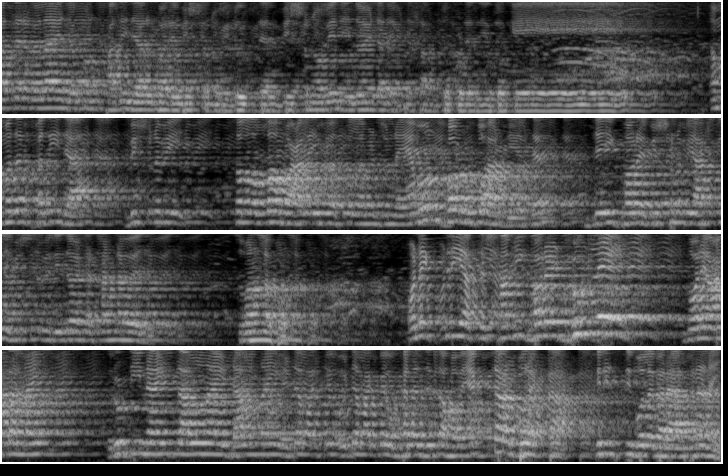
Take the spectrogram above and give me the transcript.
রাতের বেলায় যখন দিত কে? আম্মাজান খাদিজা বিশ্বনবী এমন ঘর উপহার দিয়েছেন, যেই ঘরে বিশ্বনবী আসলে বিশ্বনবীর হৃদয়টা ঠান্ডা হয়ে যাবে। সুবহানাল্লাহ পড়ুন। অনেক স্ত্রী আছে, স্বামী ঘরে ঢুকলে ঘরে আটা নাই। রুটি নাই, চাল নাই, ডাল নাই, এটা লাগবে, ওইটা লাগবে, ওখানে যেতে হবে। একটার পর একটা ফিরিস্তি বলে বেড়ায়, আছে না নাই?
